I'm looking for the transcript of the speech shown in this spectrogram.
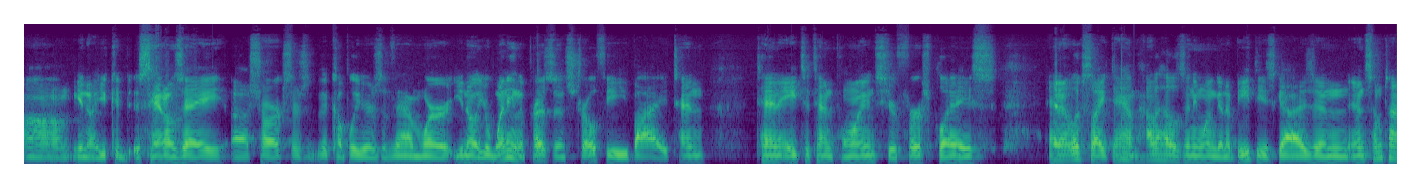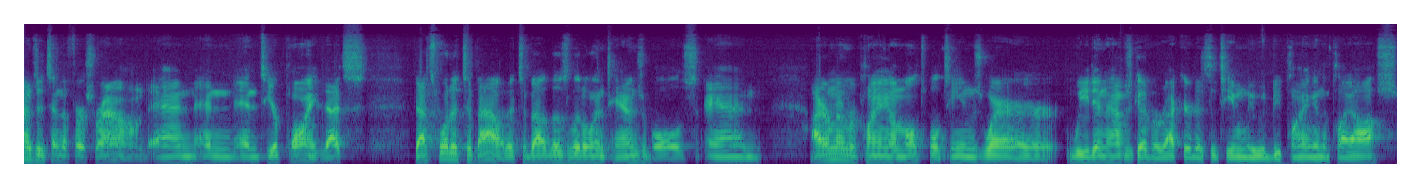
um, you know, you could San Jose uh, Sharks. There's a couple of years of them where you know you're winning the President's Trophy by 10, 10, 8 to ten points. Your first place, and it looks like, damn, how the hell is anyone going to beat these guys? And and sometimes it's in the first round. And and and to your point, that's that's what it's about. It's about those little intangibles. And I remember playing on multiple teams where we didn't have as good of a record as the team we would be playing in the playoffs.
